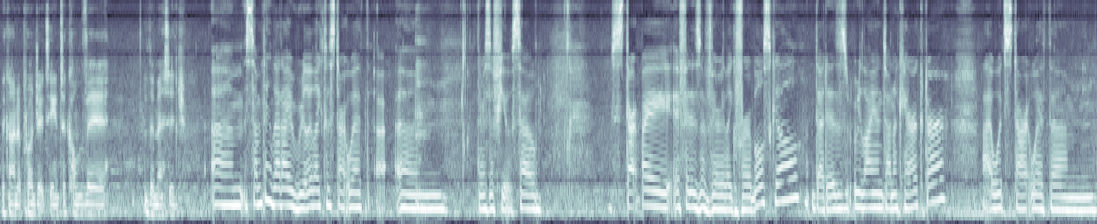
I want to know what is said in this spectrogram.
the kind of project team to convey the message? Um, something that I really like to start with, uh, um, there's a few. So start by if it is a very like verbal skill that is reliant on a character, I would start with um,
